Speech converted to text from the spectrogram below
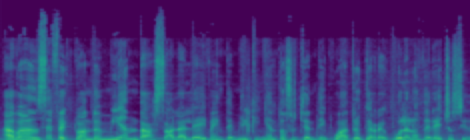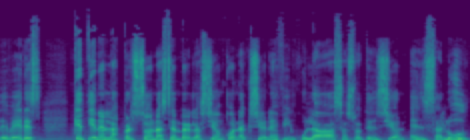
avanza efectuando enmiendas a la ley 20.584 que regula los derechos y deberes que tienen las personas en relación con acciones vinculadas a su atención en salud.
